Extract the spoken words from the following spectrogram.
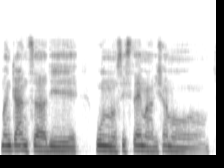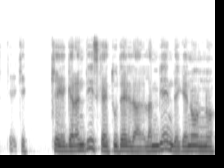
mancanza di un sistema diciamo, che, che, che garantisca e tuteli l'ambiente, che non,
